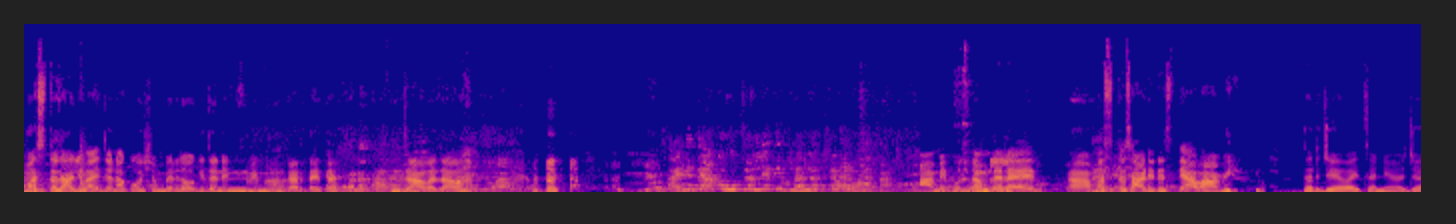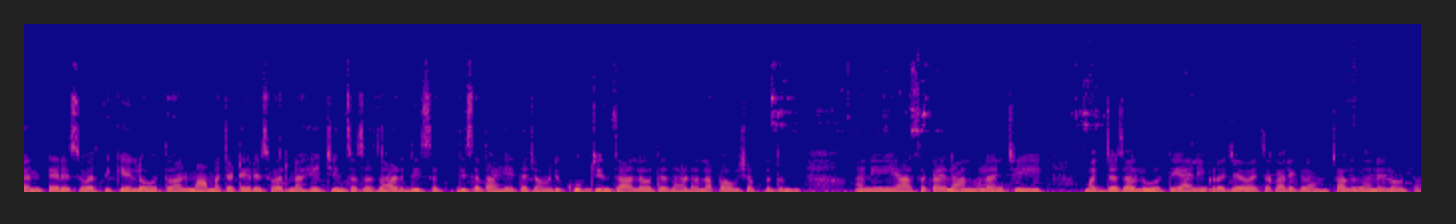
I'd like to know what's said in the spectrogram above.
मस्त झाली पाहिजे ना कोशिंबीर दोघी जणींनी मिळून करता येतं जावा जावा. आम्ही फुल दमलेले आहेत. मस्त साडी दिसते हा आम्ही तर जेवायचं नियोजन टेरेसवरती केलं होतं आणि मामाच्या टेरेसवरनं हे चिंचचं झाड दिसत दिसत आहे. त्याच्यामध्ये खूप चिंच आलं होतं झाडाला पाहू शकता तुम्ही. आणि असं काही लहान मुलांची मज्जा चालू होती आणि इकडं जेवायचा कार्यक्रम चालू झालेला होता.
